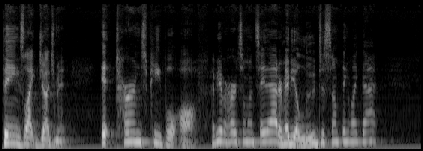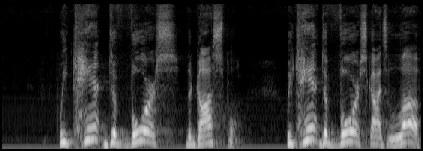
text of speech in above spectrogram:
things like judgment. It turns people off. Have you ever heard someone say that or maybe allude to something like that? We can't divorce the gospel. We can't divorce God's love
